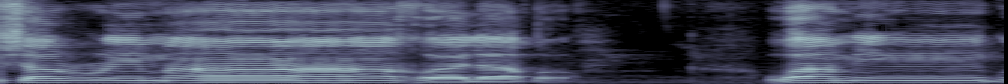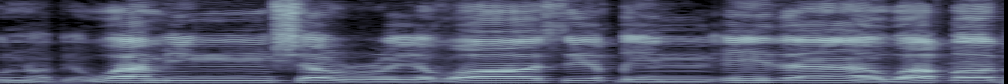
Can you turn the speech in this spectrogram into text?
شر ما خلق ومن قلنا ومن شر غاسق إذا وقب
